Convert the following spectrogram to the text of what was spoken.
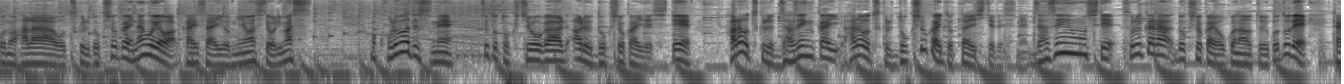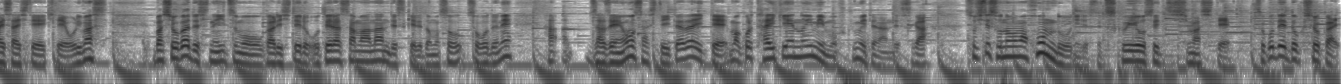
この腹を作る読書会名古屋は開催を見合わせております。まこれはですねちょっと特徴がある読書会でして腹を作る座禅会腹を作る読書会と題してですね座禅をしてそれから読書会を行うということで開催してきております。場所がですねいつもお借りしているお寺様なんですけれどもそこでね座禅をさせていただいて、まあ、これ体験の意味も含めてなんですがそしてそのまま本堂にですね机を設置しましてそこで読書会。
